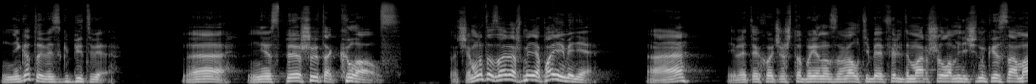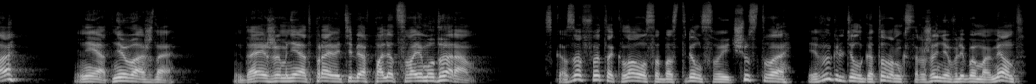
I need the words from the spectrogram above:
не готовясь к битве. «А, не спеши так, Клаус. Почему ты зовёшь меня по имени? А? Или ты хочешь, чтобы я называл тебя фельдмаршалом личинкой сама? Нет, неважно. Дай же мне отправить тебя в полёт своим ударом!» Сказав это, Клаус обострил свои чувства и выглядел готовым к сражению в любой момент,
